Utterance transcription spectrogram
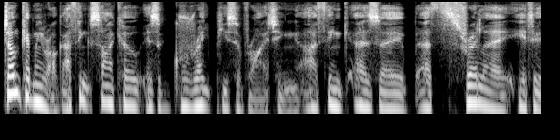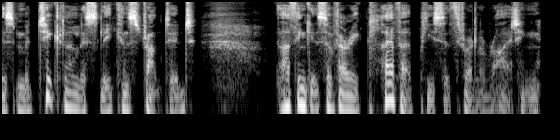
Don't get me wrong, I think Psycho is a great piece of writing. I think as a, a thriller, it is meticulously constructed. I think it's a very clever piece of thriller writing.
